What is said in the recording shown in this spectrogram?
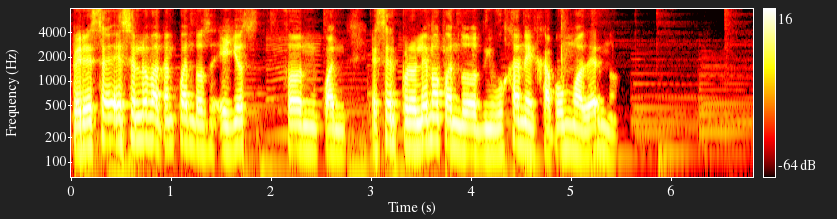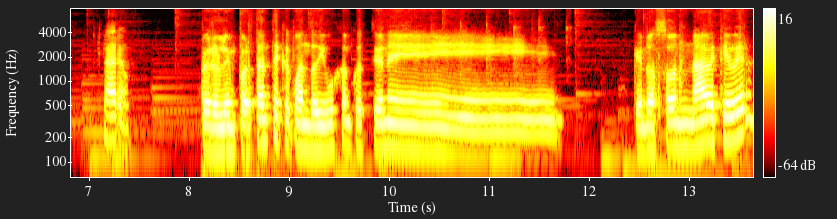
Pero eso, eso es lo bacán cuando ellos son. Cuando, es el problema cuando dibujan el Japón moderno. Claro. Pero lo importante es que cuando dibujan cuestiones que no son nada que ver,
